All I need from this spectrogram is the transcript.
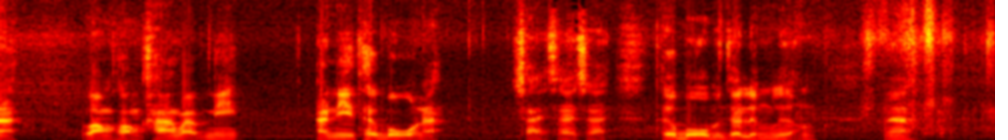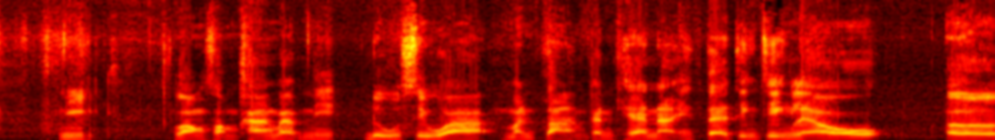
นะลองสองข้างแบบนี้ อันนี้เทอร์โบนะ ใช่ใช่ใช่เทอร์โบมันจะเหลืองๆนะนี่ ลองสองข้างแบบนี้ ดูซิว่ามันต่างกันแค่ไหน แต่จริงๆแล้วเออ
